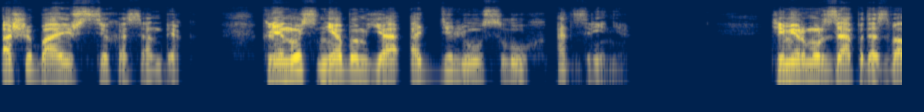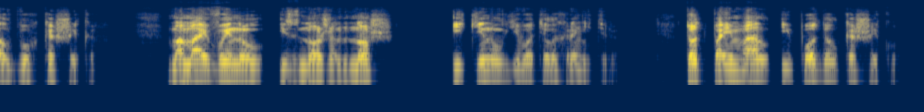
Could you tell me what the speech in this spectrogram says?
Ошибаешься, Хасанбек. Клянусь небом, я отделю слух от зрения. Тимир Мурза подозвал двух кашиков. Мамай вынул из ножен нож и кинул его телохранителю. Тот поймал и подал кашику.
